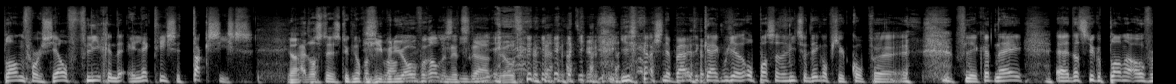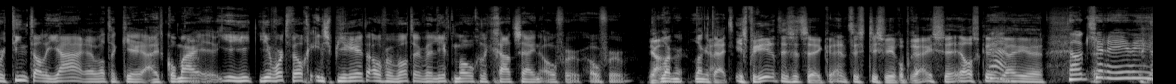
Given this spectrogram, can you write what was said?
plan voor zelfvliegende elektrische taxis. Ja. ja dat was dus natuurlijk nog. Die zien we nu overal dus in het straatbeeld. ja, als je naar buiten kijkt, moet je oppassen dat er niet zo'n ding op je kop uh, flikkert. Nee, uh, dat is natuurlijk plannen over tientallen jaren wat een keer uitkomt. Maar je, je wordt wel geïnspireerd over wat er wellicht mogelijk gaat zijn over, over Ja. Lange, lange tijd. Inspirerend is het zeker. En het is, het is weer op reis. Elske, jij... Uh, Dank je, Rewi.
